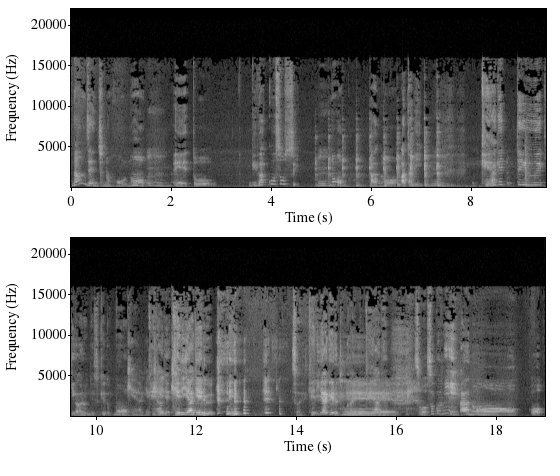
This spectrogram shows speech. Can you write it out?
南禅寺の方の、うん。えっ、と琵琶湖疎水うん。のあの辺りうん蹴上げっていう駅があるんですけども蹴上げ？蹴上げ蹴り上げる？えーそうです。蹴り上げるとか蹴上げ。へそうそこにあのーこ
